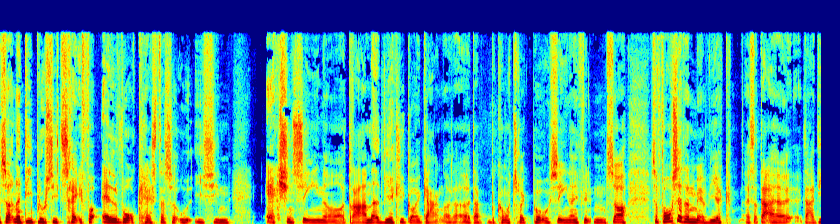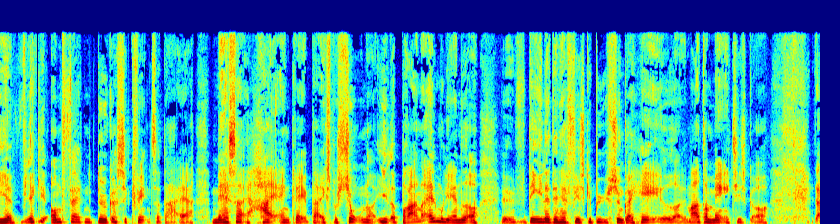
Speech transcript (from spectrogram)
så når de Blue Sea 3 for alvor kaster sig ud i sin actionscener, og dramaet virkelig går i gang, og der, der kommer tryk på senere i filmen, så, så fortsætter den med at virke. Altså, der er, der er de her virkelig omfattende dykkersekvenser, der er masser af hajangreb, der er eksplosioner, ild og brand og alt muligt andet, og øh, dele af den her fiskeby synker i havet, og det er meget dramatisk, og der,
